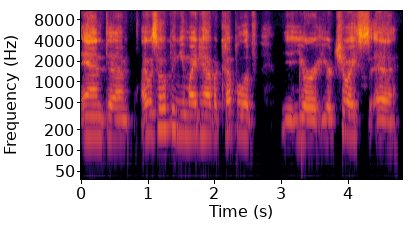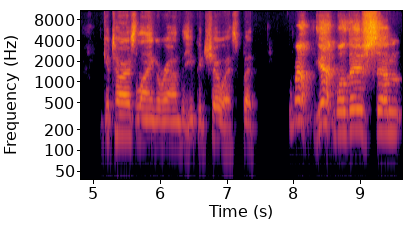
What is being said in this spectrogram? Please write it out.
And um, I was hoping you might have a couple of your your choice uh, guitars lying around that you could show us. But Well, yeah. Well, there's. Um,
